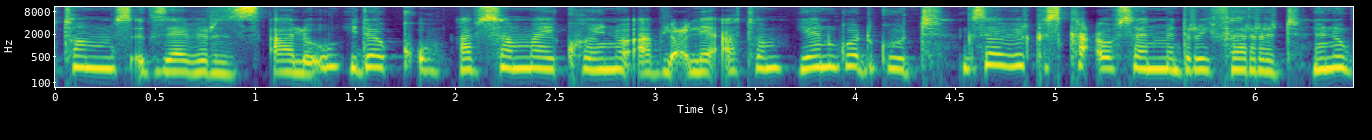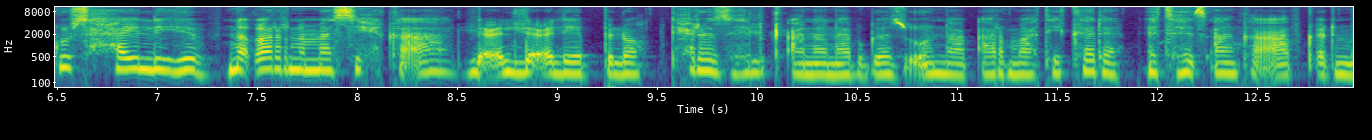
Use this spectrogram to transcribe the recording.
እቶም ምስ እግዚኣብሔር ዝጻልኡ ይደቁ ኣብ ሰማይ ኮይኑ ኣብ ልዕሊኣቶም የንጎድጉድ እግዚኣብሔር ክስካዕ ወሰን ምድሪ ይፈርድ ንንጉስ ሓይሊ ይህብ ንቐርኒ መሲሕ ከኣ ልዕል ልዕል የብሎ ድሕሪ ዝህልቃና ናብ ገዝኡ ናብ ኣርማቴ ከደ እቲ ህፃን ከኣ ኣብ ቅድሚ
